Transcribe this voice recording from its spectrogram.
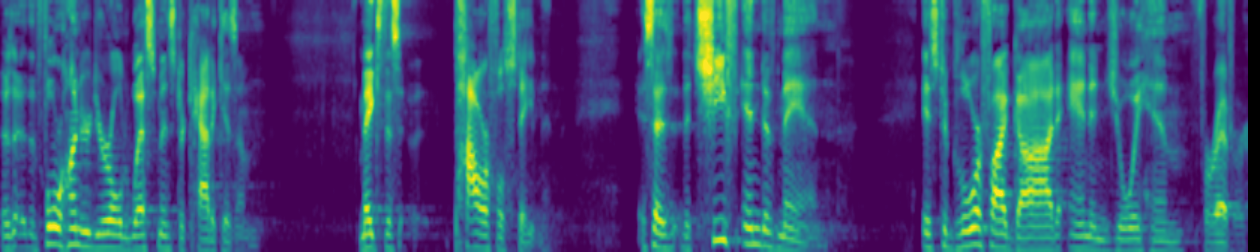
the 400 year old Westminster Catechism makes this powerful statement. It says, The chief end of man is to glorify God and enjoy Him forever.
